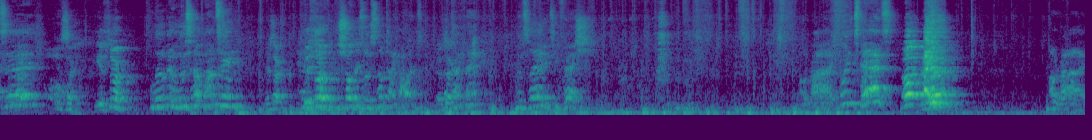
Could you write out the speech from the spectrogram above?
That's it. Yes, sir. Yes, sir. A little bit of loosen up bouncing. Yes, sir. Head yes, sir. Get the shoulders loosen up, tight arms. Yes, sir. Tight neck. Loose legs. Refresh. All right. Fighting stance. Oh. All right.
